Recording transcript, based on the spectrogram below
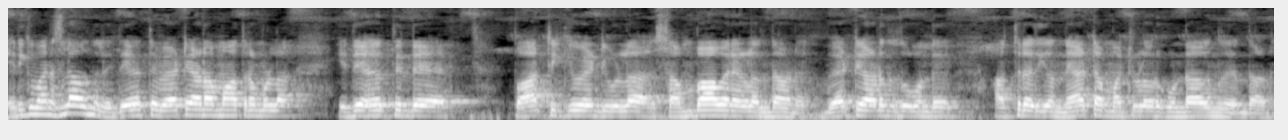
എനിക്ക് മനസ്സിലാവുന്നില്ല. ഇദ്ദേഹത്തെ വേട്ടയാടാൻ മാത്രമുള്ള ഇദ്ദേഹത്തിന്റെ പാർട്ടിക്ക് വേണ്ടിയുള്ള സംഭാവനകൾ എന്താണ്? വേട്ടയാടുന്നത് കൊണ്ട് അത്രയധികം നേട്ടം മറ്റുള്ളവർക്ക് ഉണ്ടാകുന്നത് എന്താണ്?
